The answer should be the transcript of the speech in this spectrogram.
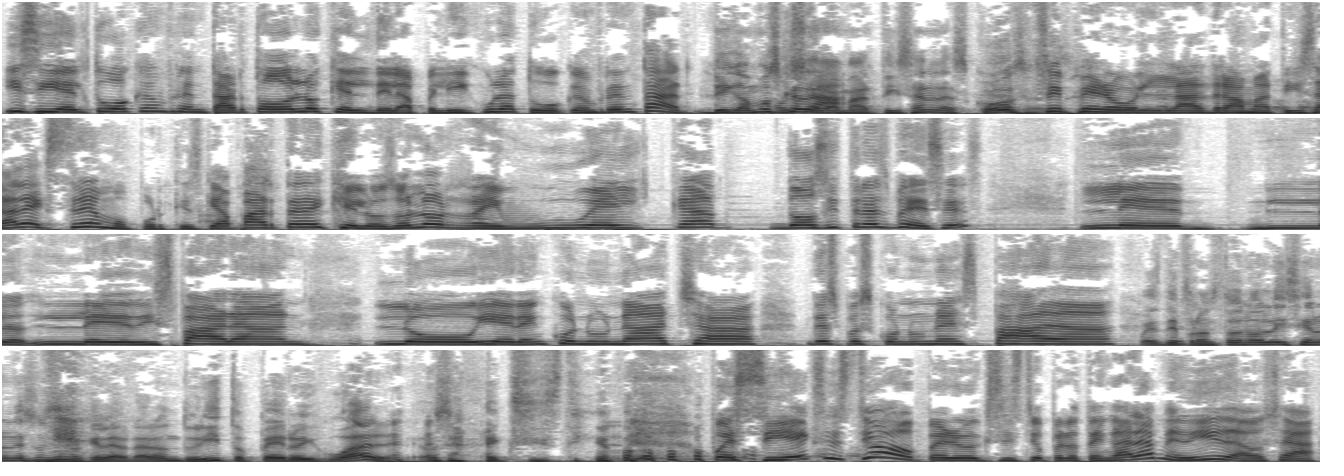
y si él tuvo que enfrentar todo lo que el de la película tuvo que enfrentar. Digamos O que sea, dramatizan las cosas. Sí, pero la dramatiza al extremo, porque es que aparte de que el oso lo revuelca dos y tres veces, le, le, le disparan, lo hieren con un hacha, después con una espada. Pues de pronto no le hicieron eso, sino que le hablaron durito, pero igual, o sea, existió. Pues sí existió, pero existió, pero tenga la medida, o sea,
